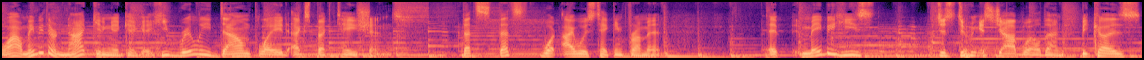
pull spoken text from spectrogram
wow, maybe they're not getting a giga. He really downplayed expectations. That's that's what I was taking from it. It maybe he's just doing his job well then, because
